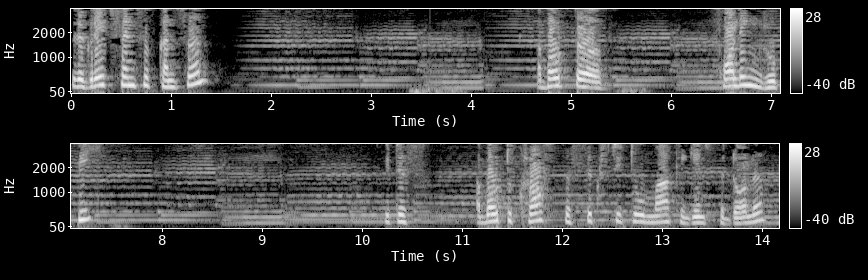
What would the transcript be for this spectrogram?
with a great sense of concern about the falling rupee. It is about to cross the 62 mark against the dollar.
